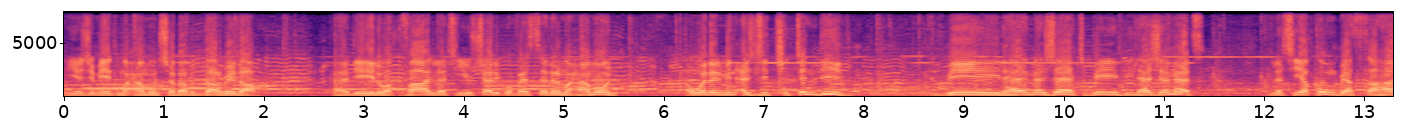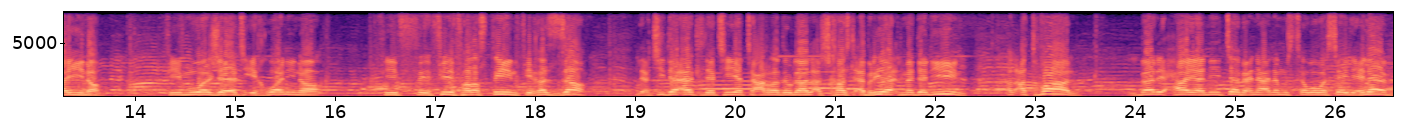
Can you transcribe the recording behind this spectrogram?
هي جمعية المحامون شباب الدار البيضاء. هذه الوقفة التي يشارك فيها السادة المحامون. أولا من أجل التنديد بالهمجات بالهجمات التي يقوم بها الصهاينة في مواجهة إخواننا في, في, في فلسطين في غزة. الاعتداءات التي يتعرض لها الأشخاص الأبرياء المدنيين الأطفال البارحة يعني تابعنا على مستوى وسائل الإعلام.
